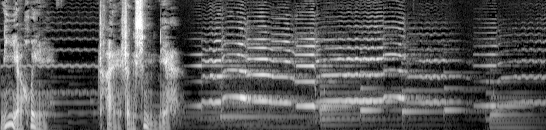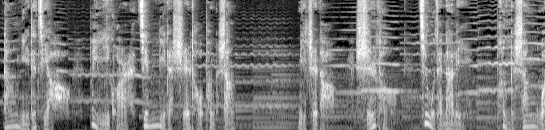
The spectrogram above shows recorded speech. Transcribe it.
你也会产生信念。你的脚被一块尖利的石头碰伤，你知道，石头就在那里碰伤我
